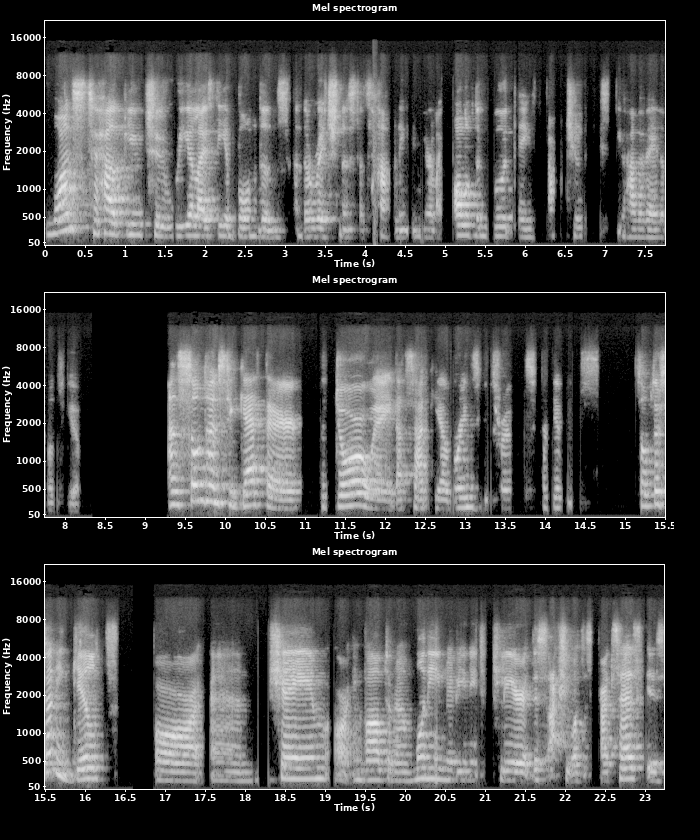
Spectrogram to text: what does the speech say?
wants to help you to realize the abundance and the richness that's happening in your life, all of the good things, opportunities you have available to you. And sometimes to get there, the doorway that Zadkiel brings you through is forgiveness. So if there's any guilt or um, shame or involved around money, maybe you need to clear this. is Actually, what this card says is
